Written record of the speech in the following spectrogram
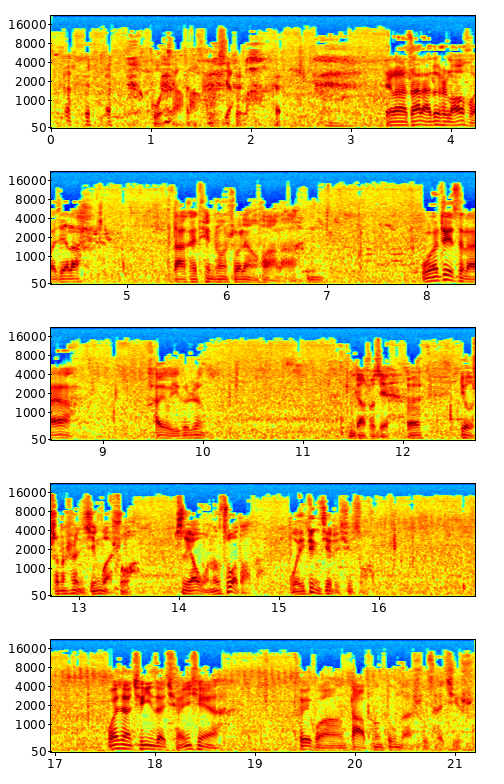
过奖了，过奖了。行了，咱俩都是老伙计了，打开天窗说亮话了啊！嗯，我这次来啊，还有一个任务。张书记，呃，有什么事你尽管说，只要我能做到的，我一定尽力去做。我想请你在全县啊，推广大棚冬暖蔬菜技术。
